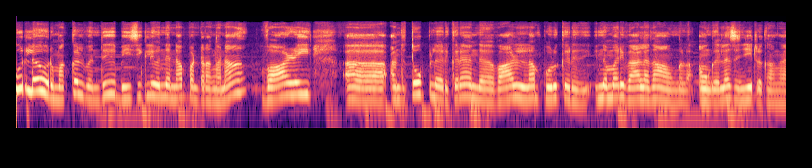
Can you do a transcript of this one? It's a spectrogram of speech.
ஊரில் ஒரு மக்கள் வந்து பேசிக்கலி வந்து என்ன பண்ணுறாங்கன்னா வாழை அந்த தோப்பில் இருக்கிற அந்த வாழெல்லாம் பொறுக்கிறது இந்த மாதிரி வேலை தான் அவங்கள அவங்க எல்லாம் செஞ்சிட்ருக்காங்க.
